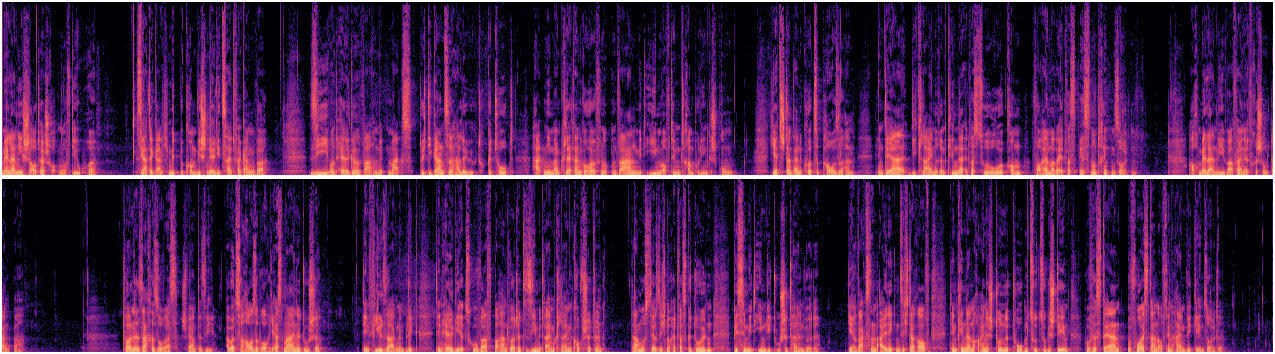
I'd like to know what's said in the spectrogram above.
Melanie schaute erschrocken auf die Uhr. Sie hatte gar nicht mitbekommen, wie schnell die Zeit vergangen war. Sie und Helge waren mit Max durch die ganze Halle getobt, hatten ihm beim Klettern geholfen und waren mit ihm auf dem Trampolin gesprungen. Jetzt stand eine kurze Pause an, in der die kleineren Kinder etwas zur Ruhe kommen, vor allem aber etwas essen und trinken sollten. Auch Melanie war für eine Erfrischung dankbar. Tolle Sache sowas, schwärmte sie, aber zu Hause brauche ich erstmal eine Dusche. Den vielsagenden Blick, den Helge ihr zuwarf, beantwortete sie mit einem kleinen Kopfschütteln. Da musste er sich noch etwas gedulden, bis sie mit ihm die Dusche teilen würde. Die Erwachsenen einigten sich darauf, den Kindern noch eine Stunde Toben zuzugestehen, bevor es dann auf den Heimweg gehen sollte.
